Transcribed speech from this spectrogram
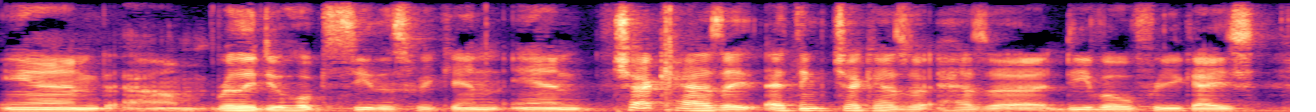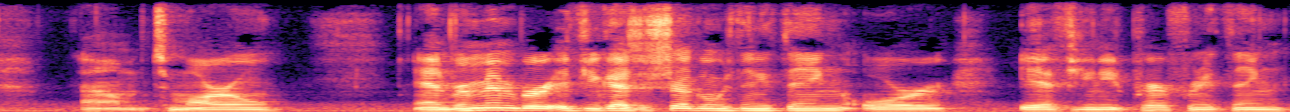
and um, really do hope to see this weekend. And Chuck has, I, I think Chuck has a, has a Devo for you guys um, tomorrow. And remember, if you guys are struggling with anything or if you need prayer for anything,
